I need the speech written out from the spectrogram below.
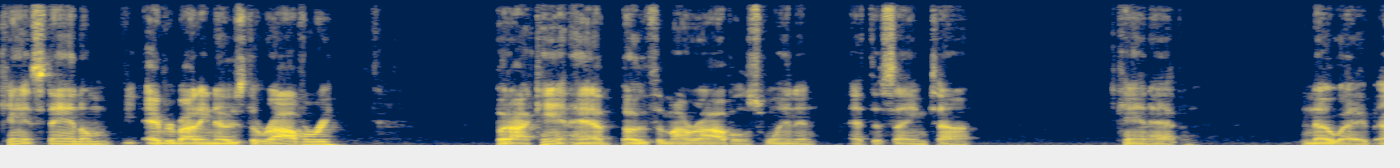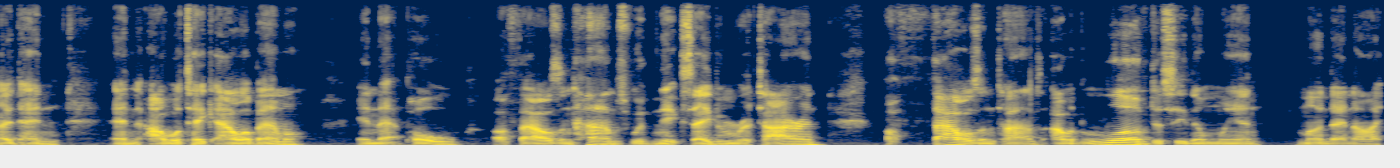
Can't stand them. Everybody knows the rivalry but I can't have both of my rivals winning at the same time. Can't happen. No way. And and I will take Alabama in that poll a thousand times with Nick Saban retiring. A thousand times. I would love to see them win Monday night.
